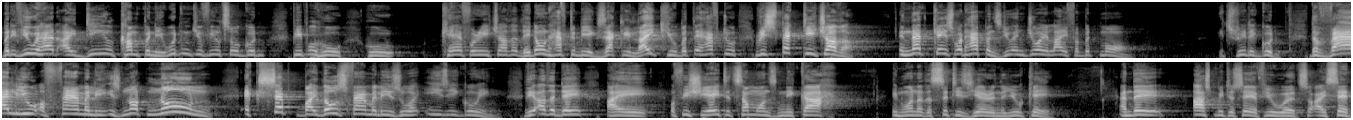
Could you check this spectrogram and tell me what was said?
But if you had ideal company, wouldn't you feel so good? People who, who care for each other, they don't have to be exactly like you, but they have to respect each other. In that case, what happens? You enjoy life a bit more. It's really good. The value of family is not known except by those families who are easygoing. The other day, I officiated someone's nikah in one of the cities here in the UK. And they asked me to say a few words. So I said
